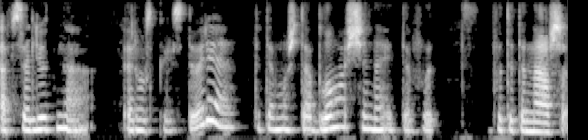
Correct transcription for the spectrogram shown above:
Абсолютно русская история, потому что Обломовщина — это вот, вот это наше.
